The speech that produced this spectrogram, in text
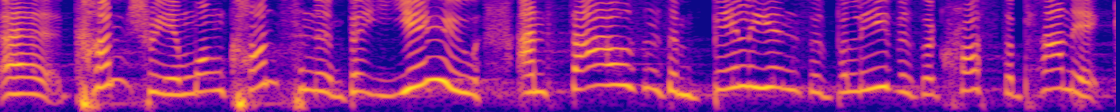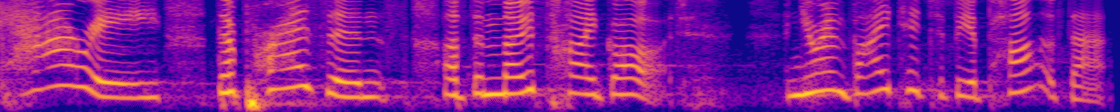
uh, country, in one continent, but you and thousands and billions of believers across the planet carry the presence of the Most High God. And you're invited to be a part of that.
